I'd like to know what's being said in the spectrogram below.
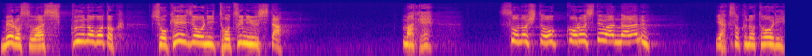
メロスは疾風のごとく処刑場に突入した。待てその人を殺してはならぬ約束の通り、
